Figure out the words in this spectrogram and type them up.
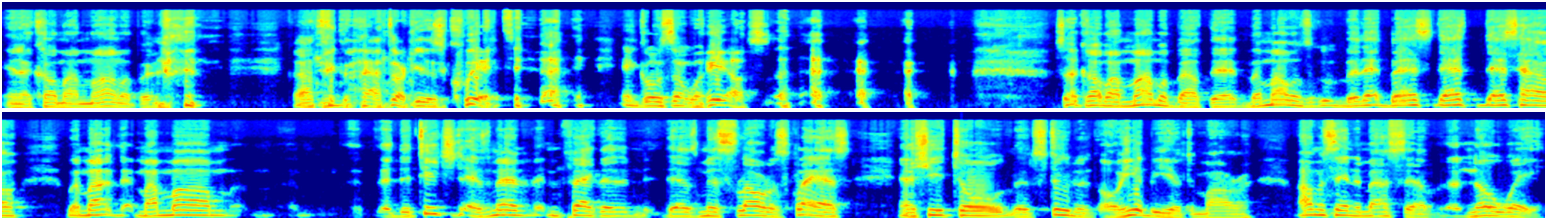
and I called my mom up and. I think I thought I just quit and go somewhere else. So I called my mom about that. My mom was, but that that's that that's how. But my my mom, the teacher, as a matter of fact, there's Miss Slaughter's class, and she told the student, "Oh, he'll be here tomorrow." I'm saying to myself, uh, "No way,"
